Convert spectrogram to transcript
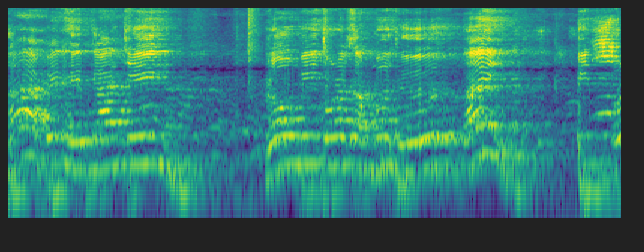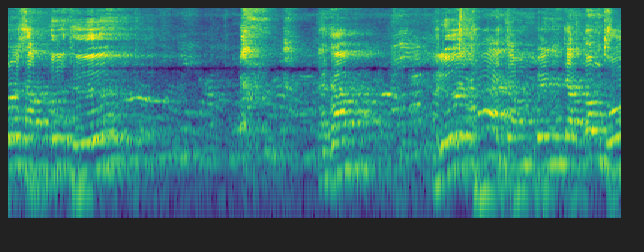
ถ้าเป็นเหตุการณ์จริง เรามีโทรศัพท์มือถือให้ปิดโทรศัพท์มือถือ นะครับ หรือถ้าจำเป็นจะต้องโทร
